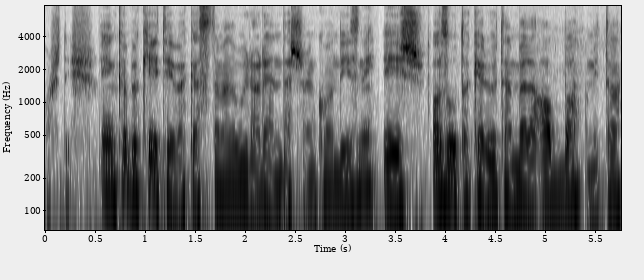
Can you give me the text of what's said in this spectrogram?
most is. Én kb. két éve kezdtem el újra rendesen kondizni, és azóta kerültem bele abba, amit a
